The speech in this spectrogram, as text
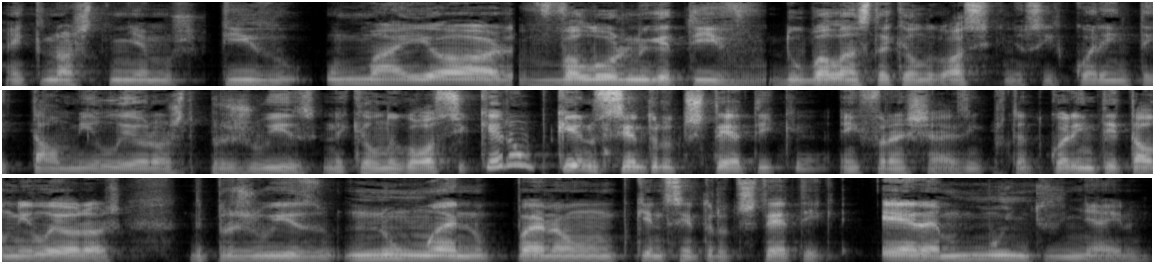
em que nós tínhamos tido o maior valor negativo do balanço daquele negócio, tinham sido 40 e tal mil euros de prejuízo naquele negócio, que era um pequeno centro de estética em franchising, portanto 40 e tal mil euros de prejuízo num ano para um pequeno centro de estética era muito dinheiro.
